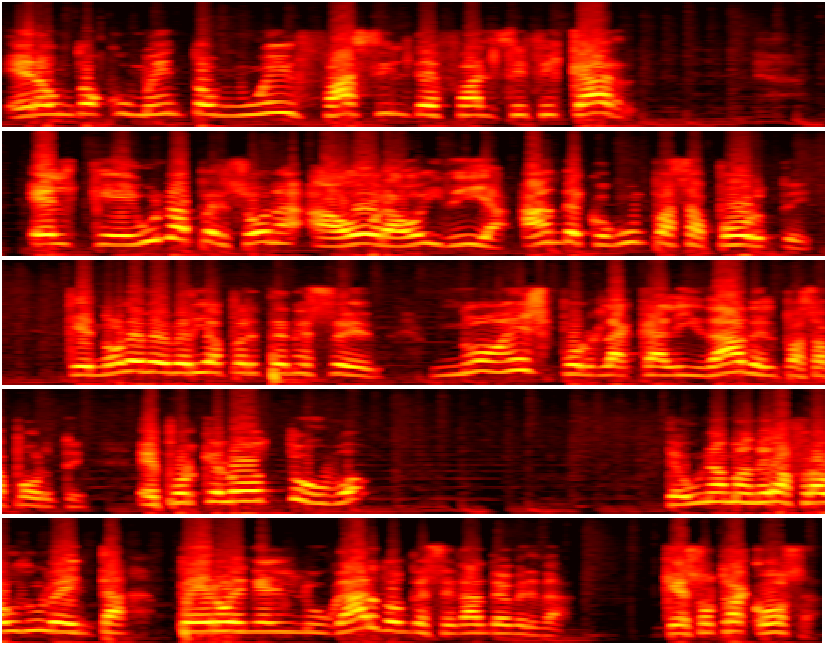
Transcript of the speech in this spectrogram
Era un documento muy fácil de falsificar. El que una persona ahora, hoy día, ande con un pasaporte que no le debería pertenecer, no es por la calidad del pasaporte, es porque lo obtuvo de una manera fraudulenta, pero en el lugar donde se dan de verdad, que es otra cosa.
